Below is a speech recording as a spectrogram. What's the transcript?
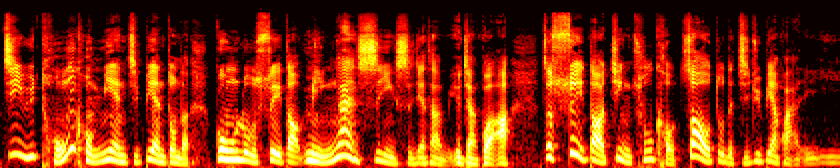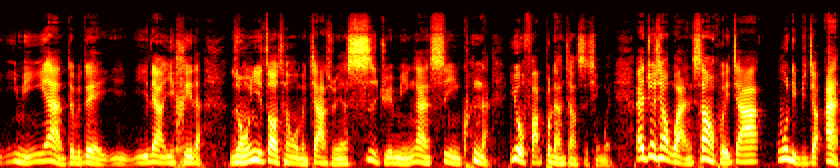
基于瞳孔面积变动的公路隧道明暗适应时间上有讲过啊。这隧道进出口照度的急剧变化，一一明一暗，对不对？一一亮一黑的，容易造成我们驾驶员视觉明暗适应困难，诱发不良驾驶行为。哎，就像晚上回家屋里比较暗，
